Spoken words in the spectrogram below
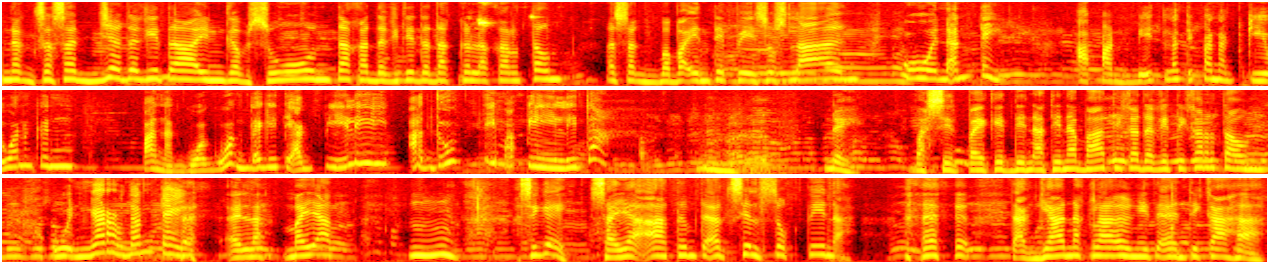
Nagsasadya dagita ingabsuon ta kadagiti dadakkel a karton asag babaen ti pesos lang. Uwan anti. Apagbit la ti panagkiwan kan panagwagwag dagiti agpili. Ado ti mapili ta. Nay, basit pa ikit din atin nabati ka dagiti karton. Uwan nga raw dante. Ala, mayat. Mm. Sige, saya atom ti agsilsok tina. Tagyanak lang iti antikaha.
